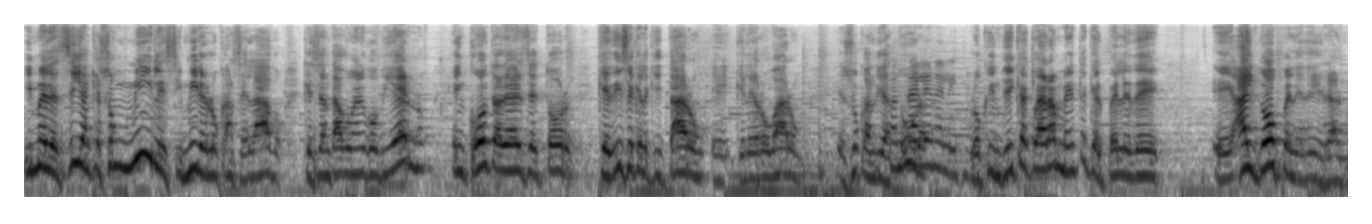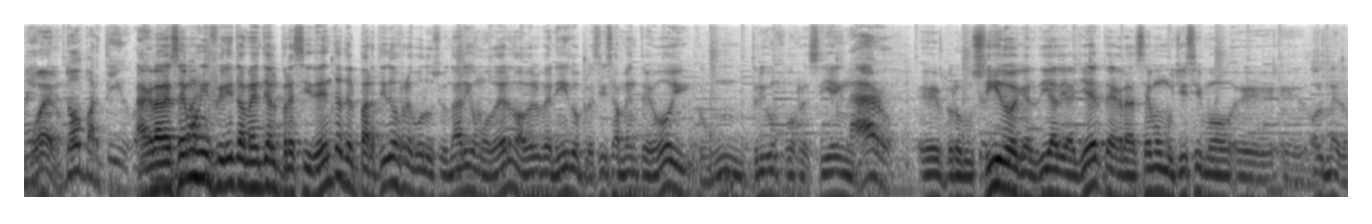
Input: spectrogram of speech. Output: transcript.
y me decían que son miles y miles los cancelados que se han dado en el gobierno en contra del sector que dice que le quitaron, eh, que le robaron eh, su candidatura. Lo que indica claramente que el PLD, eh, hay dos PLD realmente, Bueno. dos partidos. Agradecemos infinitamente al presidente del Partido Revolucionario Moderno haber venido precisamente hoy con un triunfo recién Claro. eh, producido en el día de ayer. Te agradecemos muchísimo, eh, Olmedo.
